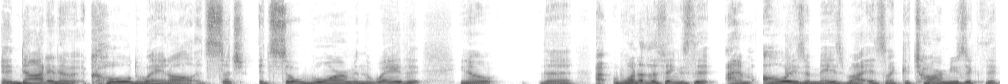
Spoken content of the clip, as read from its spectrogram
and not in a cold way at all. It's such it's so warm in the way that you know the uh, one of the things that I'm always amazed by is like guitar music that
